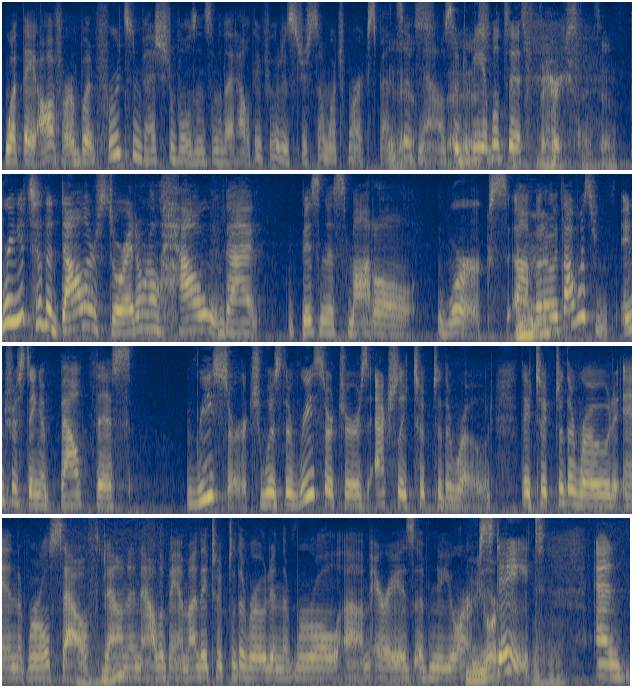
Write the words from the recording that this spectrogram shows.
what they offer, but fruits and vegetables and some of that healthy food is just so much more expensive now. So That to be able to it's very expensive. bring it to the dollar store. I don't know how that business model works, um, but what I thought was interesting about this research was the researchers actually took to the road. They took to the road in the rural South, down in Alabama. They took to the road in the rural um, areas of New York, New York. State. And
